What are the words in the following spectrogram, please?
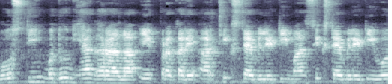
गोष्टीमधून ह्या घराला एक प्रकारे आर्थिक स्टॅबिलिटी मानसिक स्टॅबिलिटी व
